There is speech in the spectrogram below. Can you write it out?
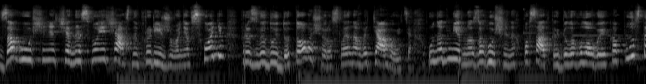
загущення чи несвоєчасне проріджування всходів призведуть до того, що рослина витягується. У надмірно загущених посадках білоголової капусти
